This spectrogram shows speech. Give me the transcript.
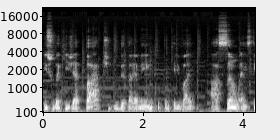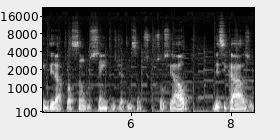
Isso daqui já é parte do detalhamento, porque ele vai a ação é estender a atuação dos centros de atenção psicossocial. Nesse caso,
